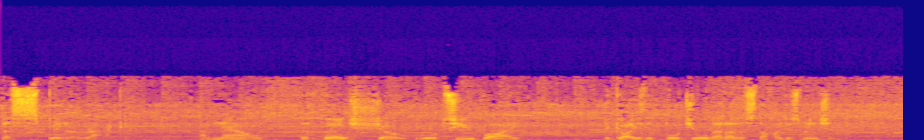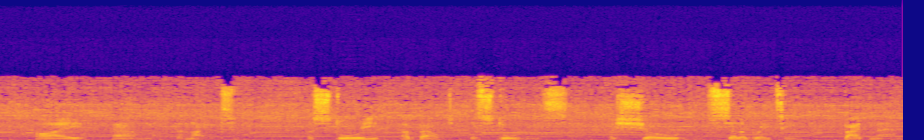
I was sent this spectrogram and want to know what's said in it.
the Spinner Rack. And now, the third show brought to you by the guys that brought you all that other stuff I just mentioned. I Am the Night. A story about the stories. A show celebrating Batman,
